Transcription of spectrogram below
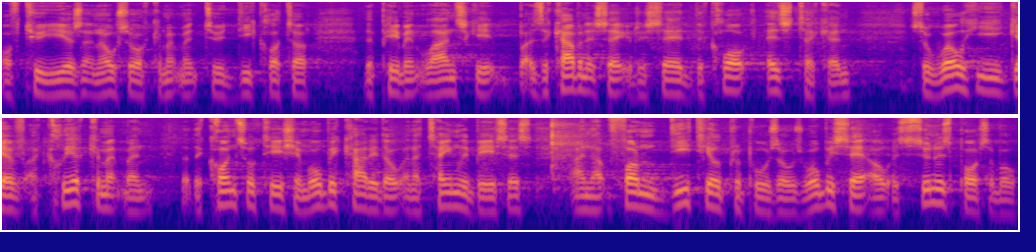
of two years and also a commitment to declutter the payment landscape. But as the Cabinet Secretary said, the clock is ticking So will he give a clear commitment that the consultation will be carried out on a timely basis and that firm detailed proposals will be set out as soon as possible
